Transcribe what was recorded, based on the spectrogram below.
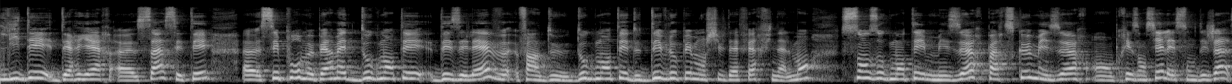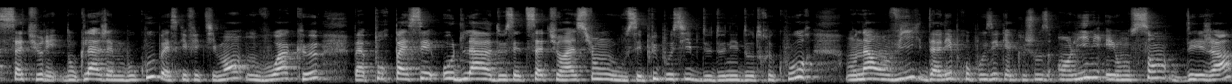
L'idée derrière euh, ça, c'était, euh, c'est pour me permettre d'augmenter des élèves, enfin de d'augmenter, de développer mon chiffre d'affaires finalement, sans augmenter mes heures, parce que mes heures en présentiel, elles sont déjà saturées. Donc là, j'aime beaucoup parce qu'effectivement, on voit que bah, pour passer au-delà de cette saturation où c'est plus possible de donner d'autres cours, on a envie d'aller proposer quelque chose en ligne et on sent déjà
